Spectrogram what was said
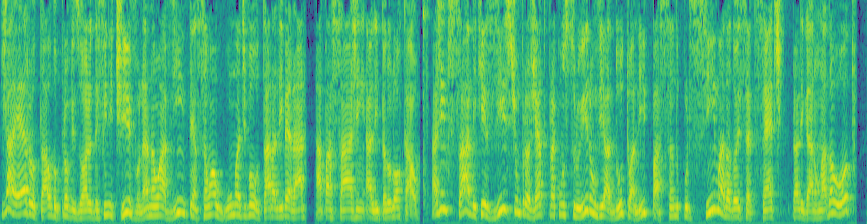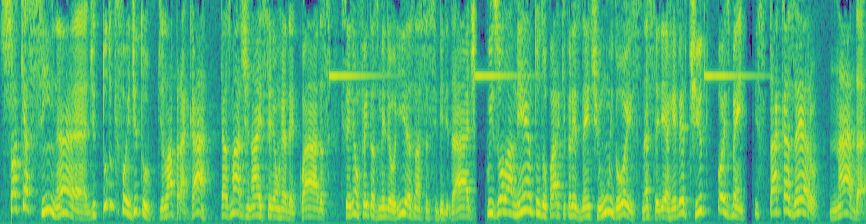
já era o tal do provisório definitivo, né? Não havia intenção alguma de voltar a liberar a passagem ali pelo local. A gente sabe que existe um projeto para construir um viaduto ali passando por cima da 277 para ligar um lado ao outro, só que assim, né, de tudo que foi dito de lá para cá, que as marginais seriam readequadas, seriam feitas melhorias na acessibilidade, o isolamento do Parque Presidente 1 e 2, né, seria revertido, pois bem, estaca zero, nada.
